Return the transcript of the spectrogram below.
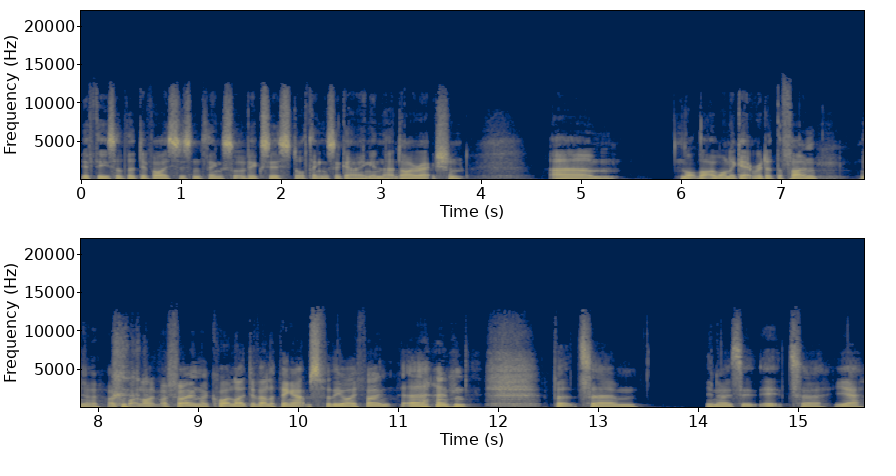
if these other devices and things sort of exist or things are going in that direction. Um, not that I want to get rid of the phone. You know, I quite like my phone. I quite like developing apps for the iPhone. Um, but um, you know, it's, it, it uh, yeah,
